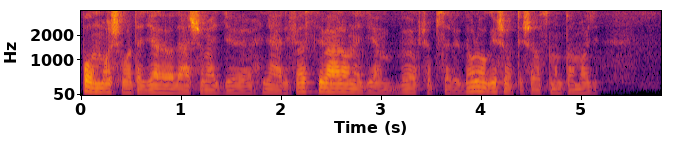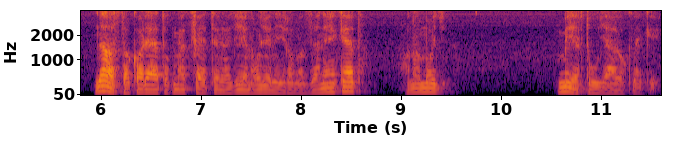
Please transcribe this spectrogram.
pont most volt egy előadásom egy nyári fesztiválon, egy ilyen workshop-szerű dolog, és ott is azt mondtam, hogy ne azt akarjátok megfejteni, hogy én hogyan írom a zenéket, hanem hogy miért úgy állok neki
